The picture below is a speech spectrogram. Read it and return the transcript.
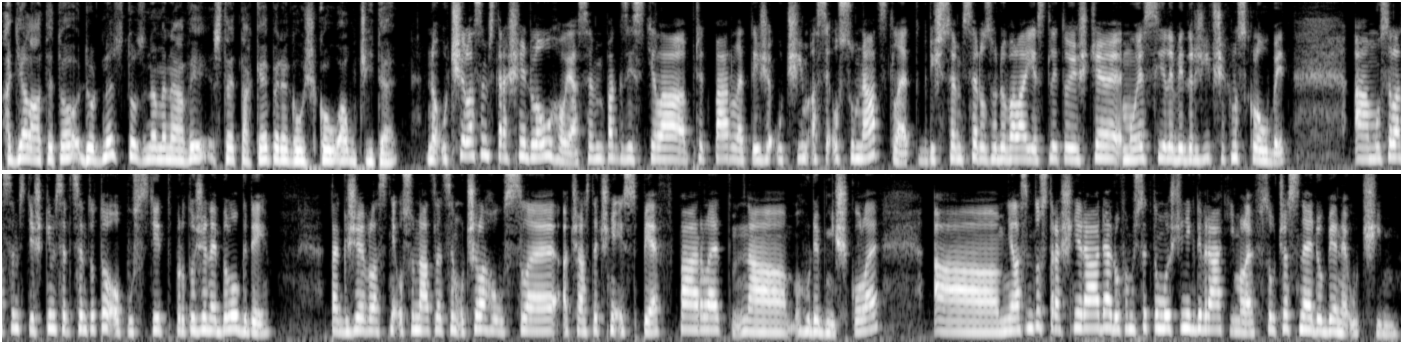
A děláte to dodnes? To znamená, vy jste také pedagogškou a učíte? No učila jsem strašně dlouho. Já jsem pak zjistila před pár lety, že učím asi 18 let, když jsem se rozhodovala, jestli to ještě moje síly vydrží všechno skloubit. A musela jsem s těžkým srdcem toto opustit, protože nebylo kdy. Takže vlastně 18 let jsem učila housle a částečně i zpěv pár let na hudební škole. A měla jsem to strašně ráda, doufám, že se k tomu ještě někdy vrátím, ale v současné době neučím.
